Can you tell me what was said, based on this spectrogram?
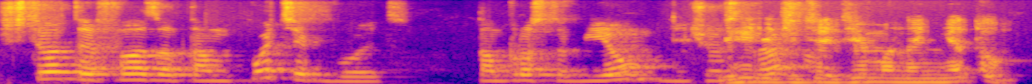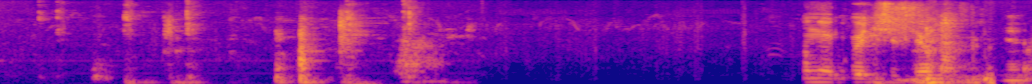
Четвертая фаза, там котик будет. Там просто бьем, ничего Видите, страшного. тебя демона нету? А ну тебе?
